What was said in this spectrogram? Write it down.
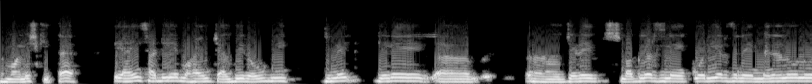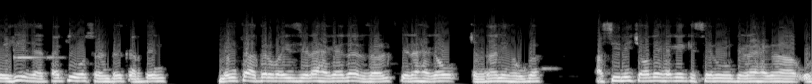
ਡਿਮੋਲਿਸ਼ ਕੀਤਾ ਹੈ। ਤੇ ਐਂ ਸਾਡੀ ਇਹ ਮੁਹਿੰਮ ਚੱਲਦੀ ਰਹੂਗੀ ਜਿਵੇਂ ਜਿਹੜੇ ਅਹ, ਜਿਹੜੇ ਸਮਗਲਰਸ ਨੇ ਕੋਰੀਅਰਸ ਨੇ ਇਹਨਾਂ ਨੂੰ ਇਹੀ ਹਦਾਇਤ ਹੈ ਕਿ ਉਹ ਸਰੈਂਡਰ ਕਰ ਦੇਣ। ਨਹੀਂ ਤਾਂ ਅਦਰਵਾਈਜ਼ ਜਿਹੜਾ ਹੈਗਾ ਇਹਦਾ ਰਿਜ਼ਲਟ ਜਿਹੜਾ ਹੈਗਾ ਉਹ ਚੰਗਾ ਨਹੀਂ ਹੋਊਗਾ। ਅਸੀਂ ਨਹੀਂ ਚਾਹੁੰਦੇ ਹੈਗੇ ਕਿਸੇ ਨੂੰ ਜਿਹੜਾ ਹੈਗਾ ਉਹ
